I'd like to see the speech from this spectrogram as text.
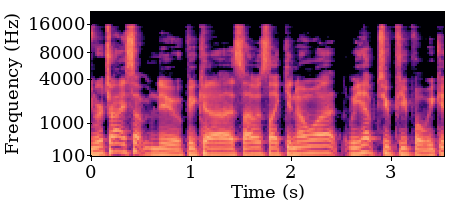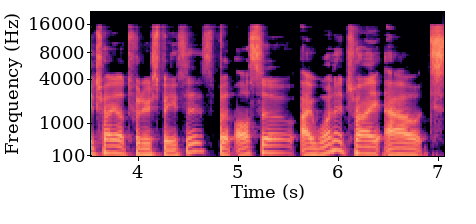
We're trying something new because I was like, you know what? We have two people. We could try out Twitter Spaces, but also I want to try out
